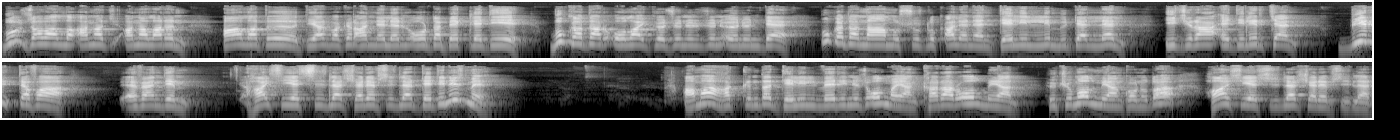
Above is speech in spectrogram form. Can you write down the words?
bu zavallı ana, anaların ağladığı, Diyarbakır annelerin orada beklediği, bu kadar olay gözünüzün önünde, bu kadar namussuzluk alenen delilli, müdellel icra edilirken bir defa efendim haysiyetsizler, şerefsizler dediniz mi? Ama hakkında delil veriniz olmayan, karar olmayan, hüküm olmayan konuda haysiyetsizler, şerefsizler.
